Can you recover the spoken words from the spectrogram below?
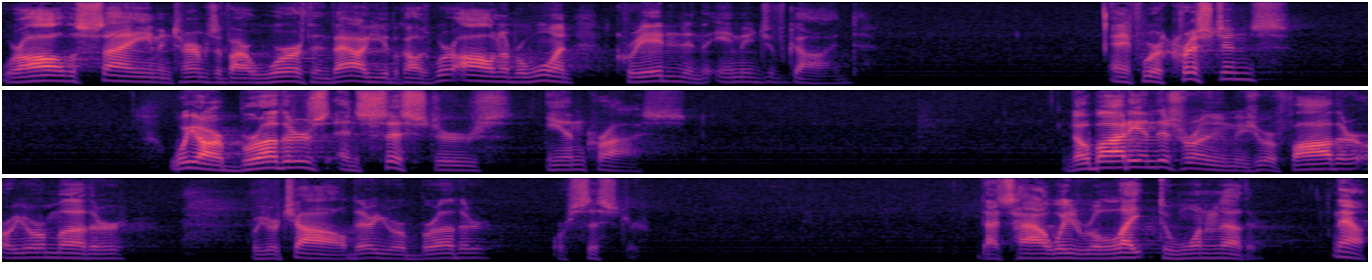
We're all the same in terms of our worth and value because we're all, number one, created in the image of God. And if we're Christians, we are brothers and sisters in Christ. Nobody in this room is your father or your mother or your child, they're your brother or sister. That's how we relate to one another. Now,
